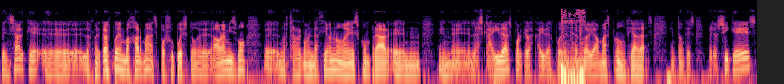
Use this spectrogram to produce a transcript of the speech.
pensar que eh, los mercados pueden bajar más, por supuesto. Eh, ahora mismo eh, nuestra recomendación no es comprar en, en, las caídas, porque las caídas pueden ser todavía más pronunciadas. Entonces, pero sí que es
